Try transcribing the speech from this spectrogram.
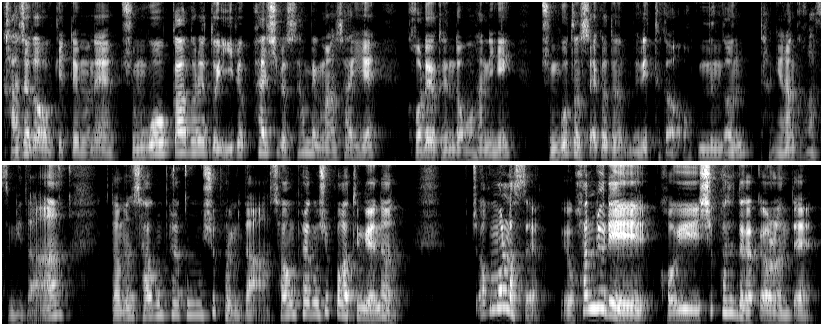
가져가고 있기 때문에 중고가 그래도 280에서 300만 원 사이에 거래가 된다고 하니 중고든 새거든 메리트가 없는 건 당연한 것 같습니다. 그 다음은 4080 슈퍼입니다. 4080 슈퍼 같은 경우에는 조금 올랐어요. 환율이 거의 10% 가까이 올랐는데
